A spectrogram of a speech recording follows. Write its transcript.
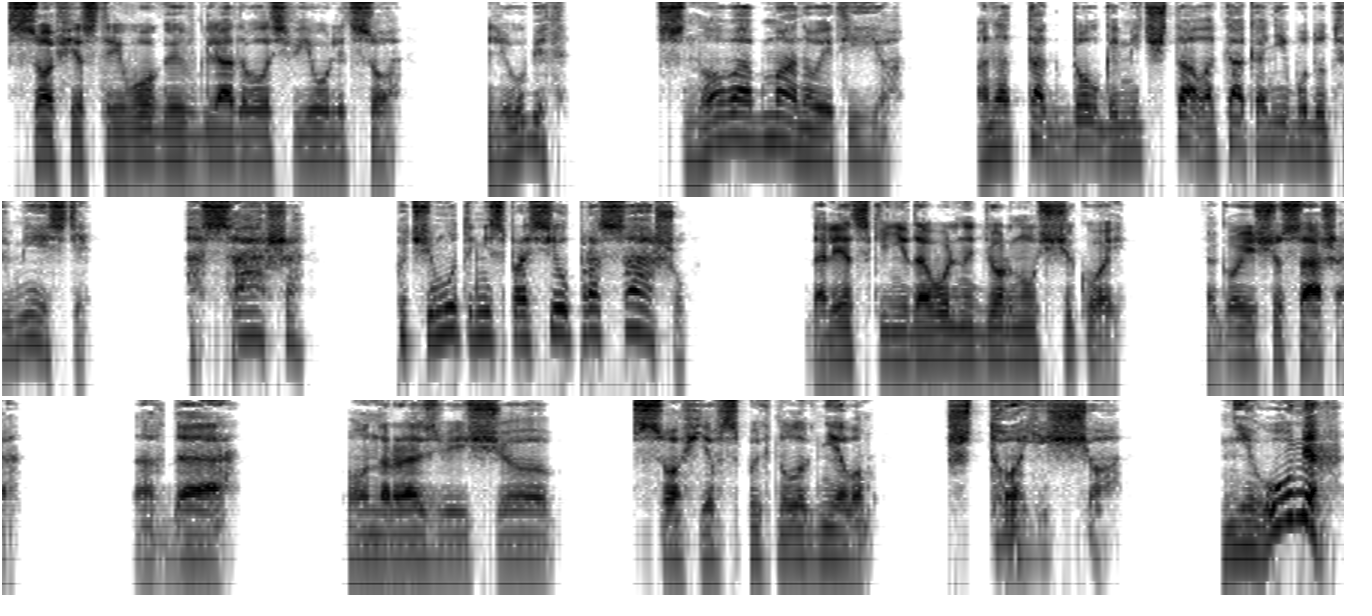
Софья с тревогой вглядывалась в его лицо. «Любит?» Снова обманывает ее. Она так долго мечтала, как они будут вместе. А Саша? Почему ты не спросил про Сашу? Долецкий недовольно дернул щекой. Какой еще Саша? Ах да, он разве еще... Софья вспыхнула гневом. Что еще? Не умер?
